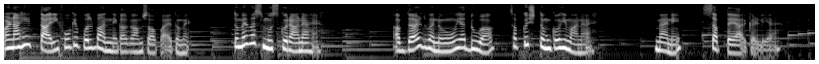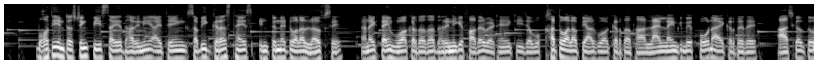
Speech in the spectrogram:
और ना ही तारीफों के पुल बांधने का काम सौंपा है तुम्हें। तुम्हें बस मुस्कुराना है। अब दर्द बनो या दुआ, सब कुछ तुमको ही माना है। मैंने सब तैयार कर लिया है। बहुत ही इंटरेस्टिंग पीस था ये धारिनी आई थिंक सभी ग्रस्त हैं इस इंटरनेट वाला लव से। ना एक टाइम हुआ करता था धरिनी के फादर बैठे हैं कि जब वो खत वाला प्यार हुआ करता था लैंडलाइन में फ़ोन आया करते थे आजकल तो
